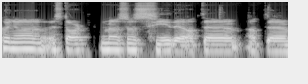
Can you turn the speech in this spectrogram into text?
kan jo starte med å si det at, at eh,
